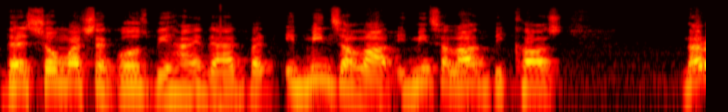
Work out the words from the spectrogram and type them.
there's so much that goes behind that, but it means a lot. It means a lot because not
